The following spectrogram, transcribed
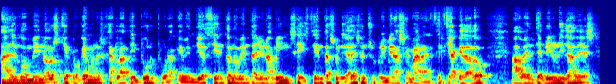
algo menos que Pokémon Escarlata y Púrpura, que vendió 191.600 unidades en su primera semana, es decir, que ha quedado a 20.000 unidades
